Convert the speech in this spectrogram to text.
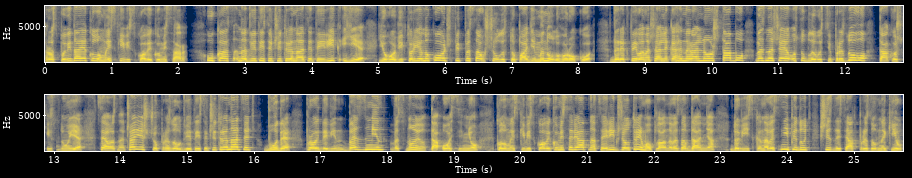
розповідає Коломийський військовий комісар. Указ на 2013 рік є. Його Віктор Янукович підписав ще у листопаді минулого року. Директива начальника генерального штабу визначає особливості призову. Також існує. Це означає, що призов 2013 буде. Пройде він без змін весною та осінню. Коломийський військовий комісаріат на цей рік вже отримав планове завдання. До війська навесні підуть 60 призовників.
